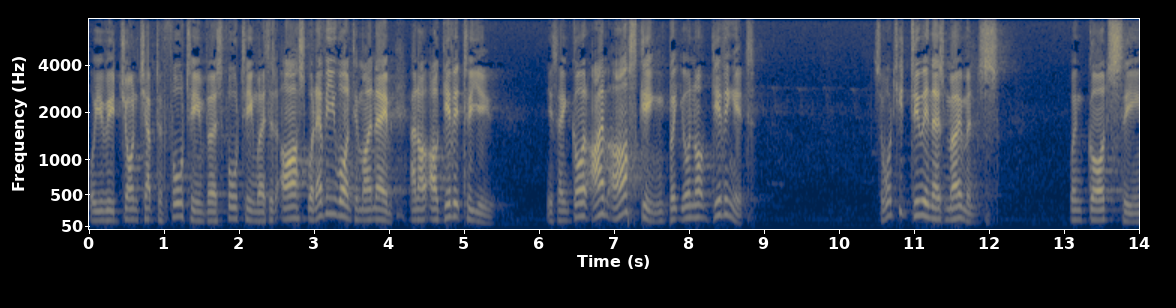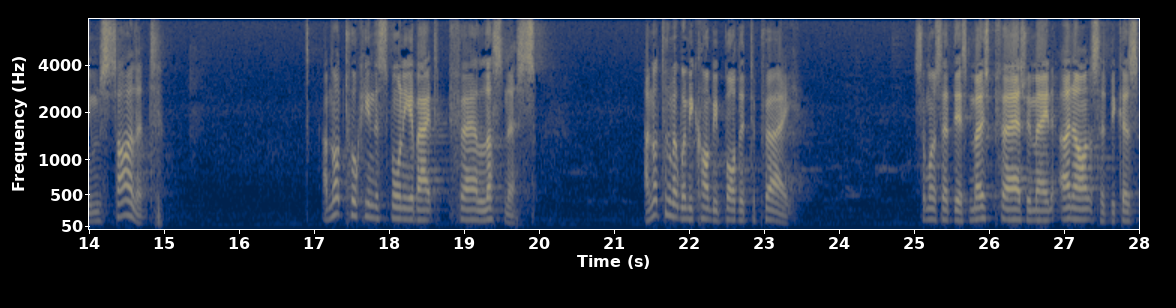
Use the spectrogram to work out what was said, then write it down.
Or you read John chapter 14, verse 14, where it says, Ask whatever you want in my name, and I'll, I'll give it to you. You're saying, God, I'm asking, but you're not giving it. So, what do you do in those moments when God seems silent? I'm not talking this morning about prayerlessness. I'm not talking about when we can't be bothered to pray. Someone said this most prayers remain unanswered because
